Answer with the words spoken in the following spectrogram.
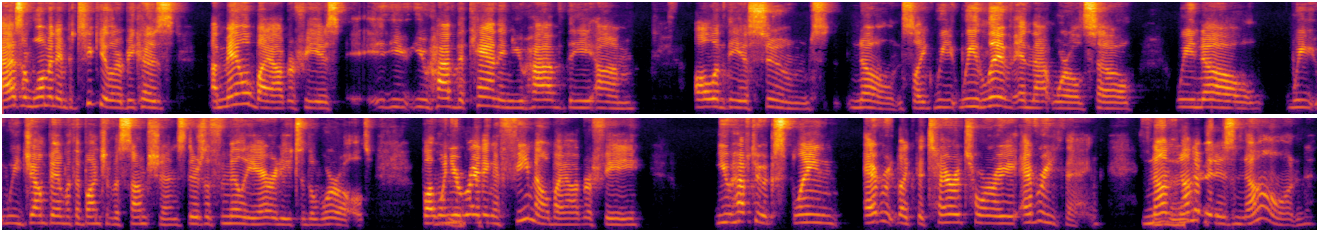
as a woman in particular, because a male biography is you you have the canon, you have the um all of the assumed knowns. Like we we live in that world, so we know we we jump in with a bunch of assumptions. There's a familiarity to the world. But mm-hmm. when you're writing a female biography, you have to explain every like the territory, everything. None mm-hmm. none of it is known.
